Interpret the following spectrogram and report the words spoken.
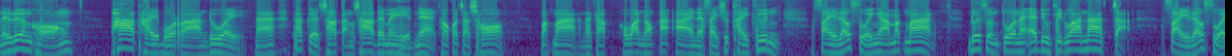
ในเรื่องของผ้าไทยโบราณด้วยนะ ถ้าเกิดชาวต่างชาติได้มาเห็นเนี่ยเขาก็จะชอบมากๆนะครับ เพราะว่าน้องอาอายเนี่ยใส่ชุดไทยขึ้น ใส่แล้วสวยงามมากๆ โดยส่วนตัวนะแอดดิวคิดว่าน่าจะใส่แล้วสวย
